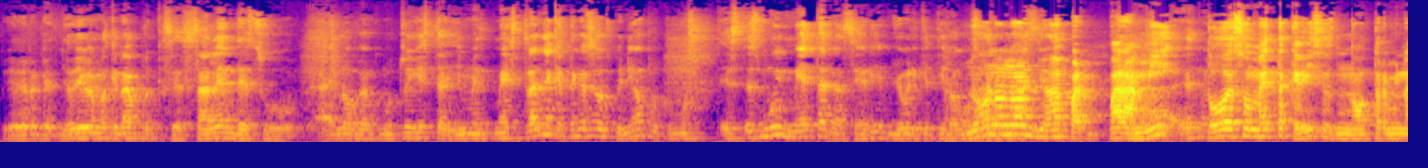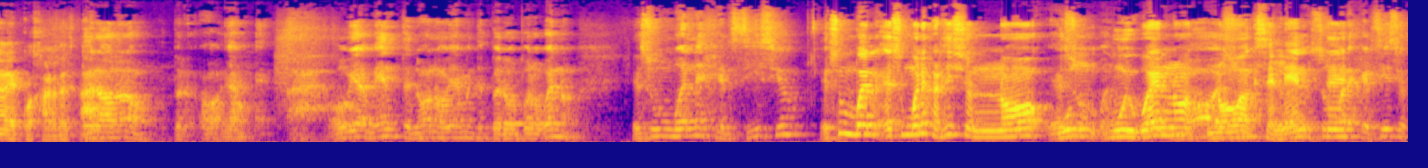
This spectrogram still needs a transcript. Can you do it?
Yo, creo que- yo digo más que nada porque se salen de su. Ahí lo veo como tú dijiste. Y me, me extraña que tengas esa opinión porque como es, es muy meta la serie. Yo creo que te iba a No, no, no, ya, para, para mí Ah, muy- todo eso meta que dices no termina de cuajar del todo. Ah, no, no, no. Pero, oh, No. ah, obviamente, no, no, obviamente. Pero, pero bueno, es un buen ejercicio. Es un buen, es un buen ejercicio, no Es un, un buen- muy bueno, no, es un- excelente. Es un buen ejercicio.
